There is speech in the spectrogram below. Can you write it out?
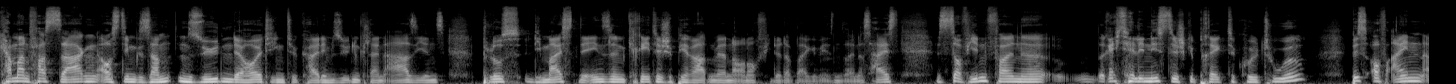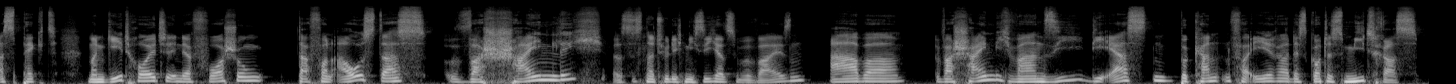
kann man fast sagen, aus dem gesamten Süden der heutigen Türkei, dem Süden Kleinasiens, plus die meisten der Inseln, kretische Piraten werden auch noch viele dabei gewesen sein. Das heißt, es ist auf jeden Fall eine recht hellenistisch geprägte Kultur, bis auf einen Aspekt. Man geht heute in der Forschung davon aus, dass wahrscheinlich, es ist natürlich nicht sicher zu beweisen, aber wahrscheinlich waren sie die ersten bekannten Verehrer des Gottes Mithras.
